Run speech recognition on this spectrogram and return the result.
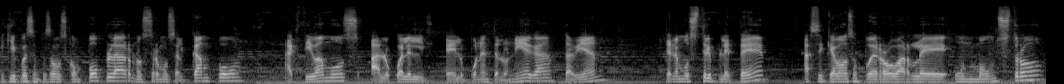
Aquí pues empezamos con Poplar, nos traemos el campo. Activamos, a lo cual el, oponente lo niega, está bien. Tenemos triple T, así que vamos a poder robarle un monstruo.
